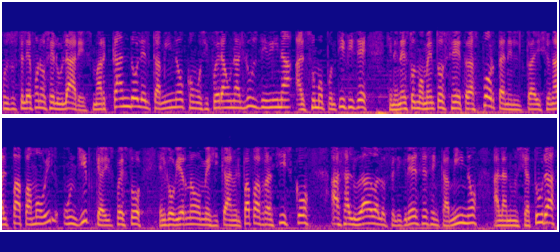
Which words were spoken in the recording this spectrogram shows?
con sus teléfonos celulares, marcándole el camino como si fuera una luz divina al sumo pontífice, quien en estos momentos se transporta en el tradicional Papa Móvil, un jeep que ha dispuesto el gobierno mexicano. El Papa Francisco ha saludado a los feligreses en camino a la Anunciatura,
